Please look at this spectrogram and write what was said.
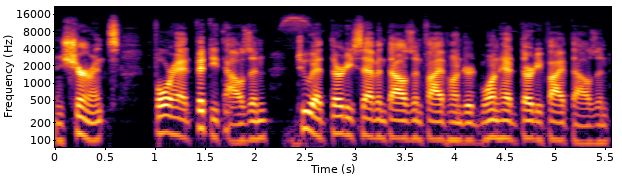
Insurance. Four had 50,000, two had 37,500, one had 35,000,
